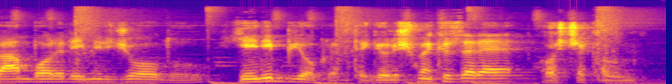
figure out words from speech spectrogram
Ben Bora Demircioğlu. Yeni biyografide görüşmek üzere. Hoşçakalın.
